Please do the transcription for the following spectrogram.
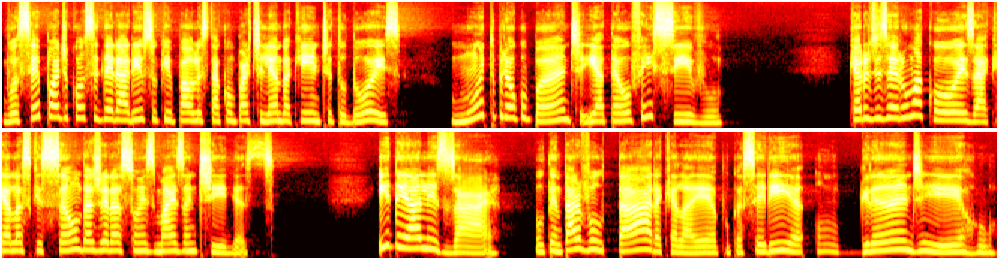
você pode considerar isso que Paulo está compartilhando aqui em Tito 2 muito preocupante e até ofensivo. Quero dizer uma coisa àquelas que são das gerações mais antigas. Idealizar ou tentar voltar àquela época seria um grande erro.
